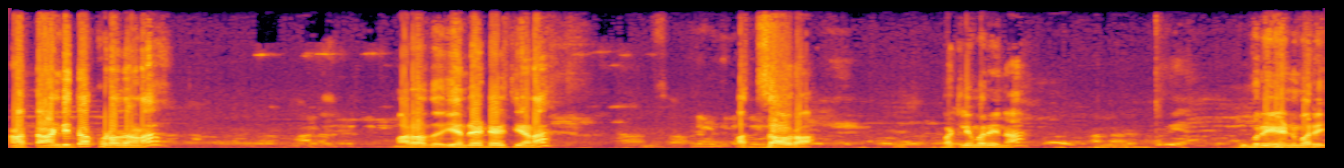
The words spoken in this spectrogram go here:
ಅಣ್ಣ ತಾಂಡಿದ್ದ ಕೊಡೋದ ಅಣ್ಣ ಮಾರೋದು. ಏನ್ ರೇಟ್ ಹೇಳ್ತೀಯ ಅಣ್ಣ? ಹತ್ತು ಸಾವಿರ. ಪಟ್ಲಿ ಮರಿನಾ? ಬರೀ ಹೆಣ್ಮರಿ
